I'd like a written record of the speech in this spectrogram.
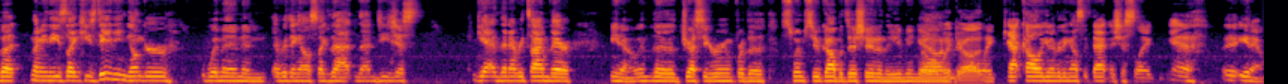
But i mean he's like he's dating younger women and everything else like that and then he just yeah and then every time they're you know in the dressing room for the swimsuit competition and the evening gown, Oh gown my and God. like catcalling and everything else like that and it's just like yeah uh, you know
